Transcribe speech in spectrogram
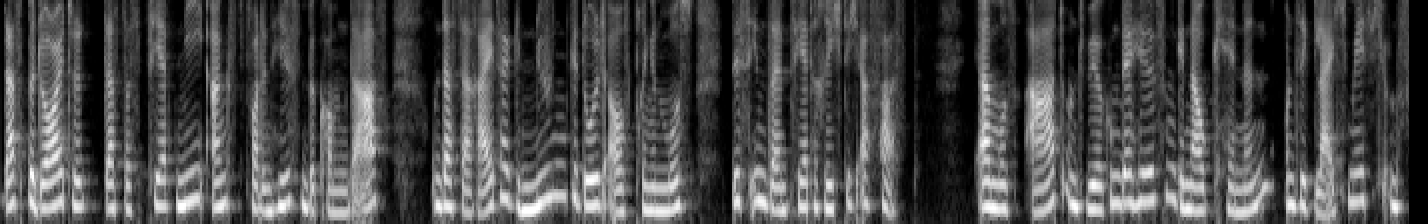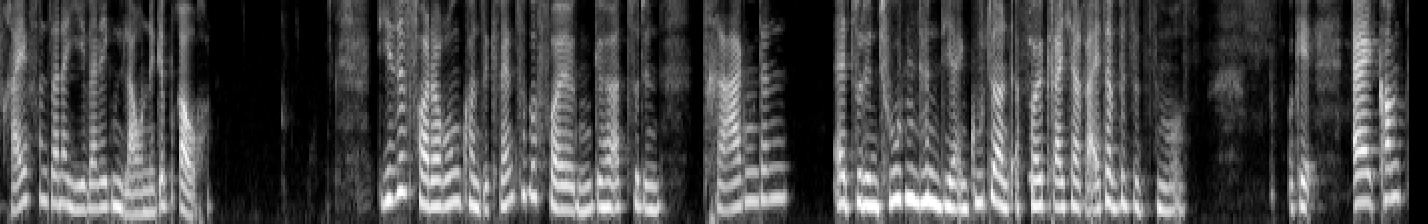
Das bedeutet, dass das Pferd nie Angst vor den Hilfen bekommen darf und dass der Reiter genügend Geduld aufbringen muss, bis ihn sein Pferd richtig erfasst. Er muss Art und Wirkung der Hilfen genau kennen und sie gleichmäßig und frei von seiner jeweiligen Laune gebrauchen. Diese Forderung konsequent zu befolgen gehört zu den tragenden, äh, zu den Tugenden, die ein guter und erfolgreicher Reiter besitzen muss. Okay, er kommt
